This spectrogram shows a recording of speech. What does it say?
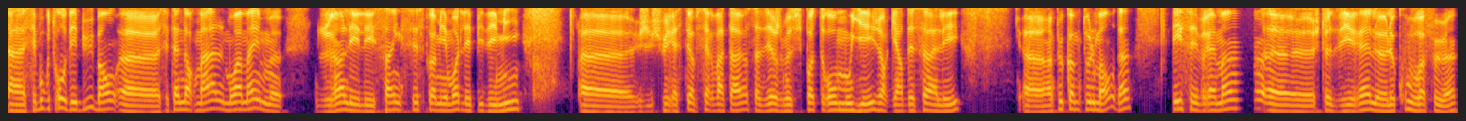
Euh, c'est beaucoup trop au début. Bon, euh, c'était normal. Moi-même, durant les, les cinq, six premiers mois de l'épidémie, euh, je suis resté observateur, c'est-à-dire je me suis pas trop mouillé, je regardais ça aller, un peu comme tout le monde. Hein. Et c'est vraiment, euh, je te dirais, le, couvre-feu. Hein.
